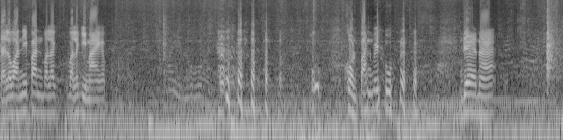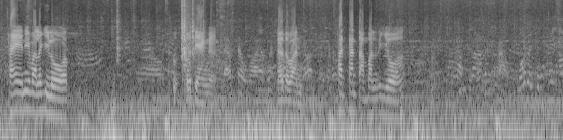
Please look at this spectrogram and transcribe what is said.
แต่ละวันนี้ปั้นวันละวันละกี่ไม้ครับ ไม่รู้ นปันไม่รู้ เยอะนะฮะใช้อันนี่วันละกิโลครับตัวตัวแดงเนี่ยแล้วแต่วันแล้วแต่วันขั้นขั้นต่ำวันละกิโลฮะว่าแต่ผมให้เขา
